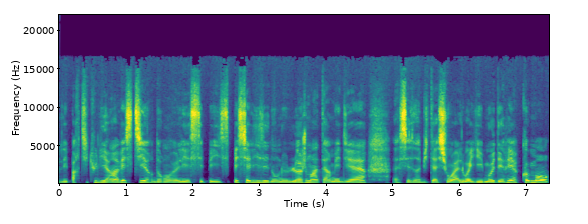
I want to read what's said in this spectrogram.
les particuliers à investir dans les SCPI spécialisées dans le logement intermédiaire. Ces invitations à loyer modéré, comment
